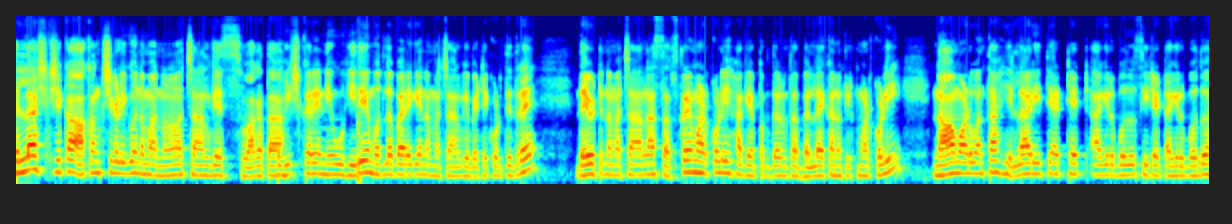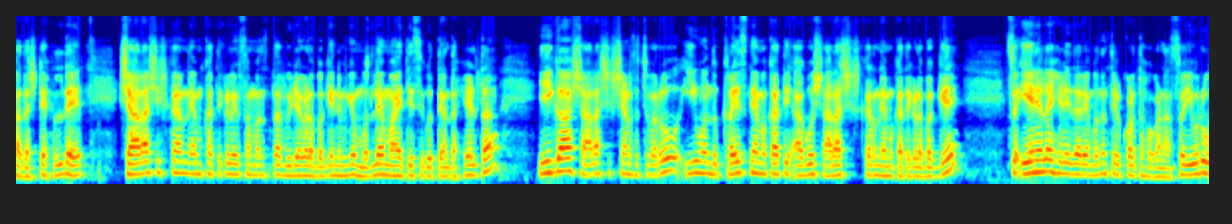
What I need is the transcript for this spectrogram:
ಎಲ್ಲ ಶಿಕ್ಷಕ ಆಕಾಂಕ್ಷಿಗಳಿಗೂ ನಮ್ಮ ನನ್ನ ಚಾನಲ್ಗೆ ಸ್ವಾಗತ. ವೀಕ್ಷಕರೇ, ನೀವು ಇದೇ ಮೊದಲ ಬಾರಿಗೆ ನಮ್ಮ ಚಾನಲ್ಗೆ ಭೇಟಿ ಕೊಡ್ತಿದ್ರೆ ದಯವಿಟ್ಟು ನಮ್ಮ ಚಾನಲ್ನ ಸಬ್ಸ್ಕ್ರೈಬ್ ಮಾಡ್ಕೊಳ್ಳಿ, ಹಾಗೆ ಪಕ್ಕದಲ್ಲಿರುವಂಥ ಬೆಲ್ಲೈಕನ್ನು ಕ್ಲಿಕ್ ಮಾಡ್ಕೊಳ್ಳಿ. ನಾವು ಮಾಡುವಂಥ ಎಲ್ಲ ರೀತಿಯ ಟೆಟ್ ಆಗಿರ್ಬೋದು, ಸಿ ಟೆಟ್ ಆಗಿರ್ಬೋದು, ಅದಷ್ಟೇ ಅಲ್ಲದೆ ಶಾಲಾ ಶಿಕ್ಷಕರ ನೇಮಕಾತಿಗಳಿಗೆ ಸಂಬಂಧಿಸಿದ ವಿಡಿಯೋಗಳ ಬಗ್ಗೆ ನಿಮಗೆ ಮೊದಲೇ ಮಾಹಿತಿ ಸಿಗುತ್ತೆ ಅಂತ ಹೇಳ್ತಾ, ಈಗ ಶಾಲಾ ಶಿಕ್ಷಣ ಸಚಿವರು ಈ ಒಂದು ಕ್ರೈಸ್ ನೇಮಕಾತಿ ಹಾಗೂ ಶಾಲಾ ಶಿಕ್ಷಕರ ನೇಮಕಾತಿಗಳ ಬಗ್ಗೆ ಸೊ ಏನೆಲ್ಲ ಹೇಳಿದ್ದಾರೆ ಎಂಬುದನ್ನು ತಿಳ್ಕೊಳ್ತಾ ಹೋಗೋಣ. ಸೊ ಇವರು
